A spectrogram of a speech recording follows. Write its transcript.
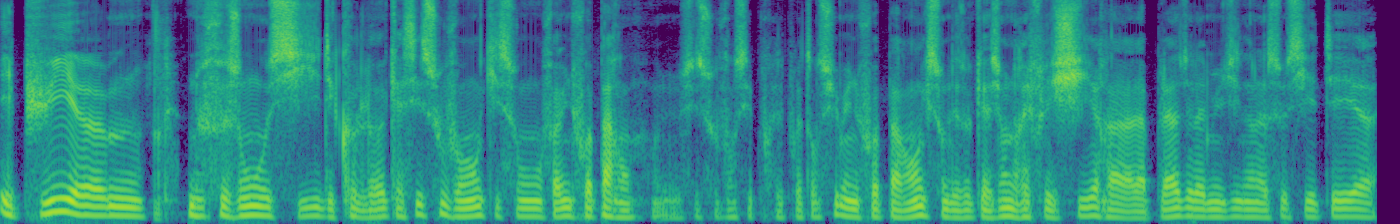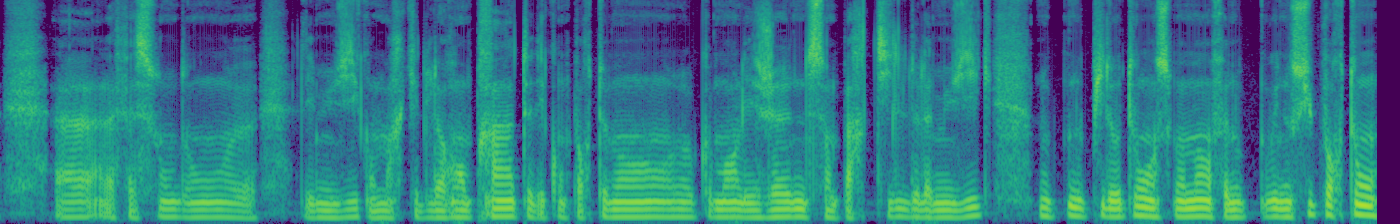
et puis, nous faisons aussi des colloques assez souvent, qui sont, enfin une fois par an, c'est souvent c'est prétentieux, mais une fois par an, qui sont des occasions de réfléchir à la place de la musique dans la société, à, la façon dont les musiques ont marqué de leur empreinte, des comportements, comment les jeunes s'en partie de la musique. Nous, pilotons en ce moment, enfin nous, nous supportons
